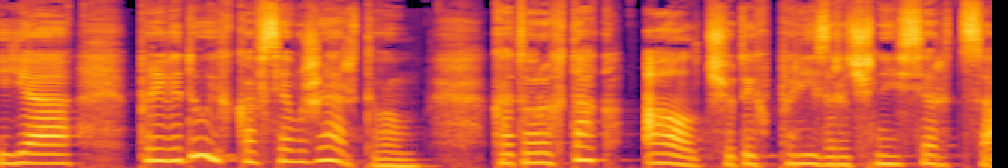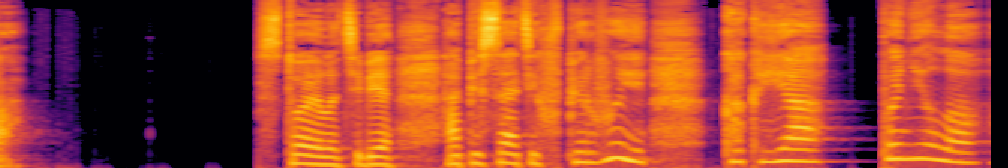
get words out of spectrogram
Я приведу их ко всем жертвам, которых так алчут их призрачные сердца. Стоило тебе описать их впервые, как я поняла,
